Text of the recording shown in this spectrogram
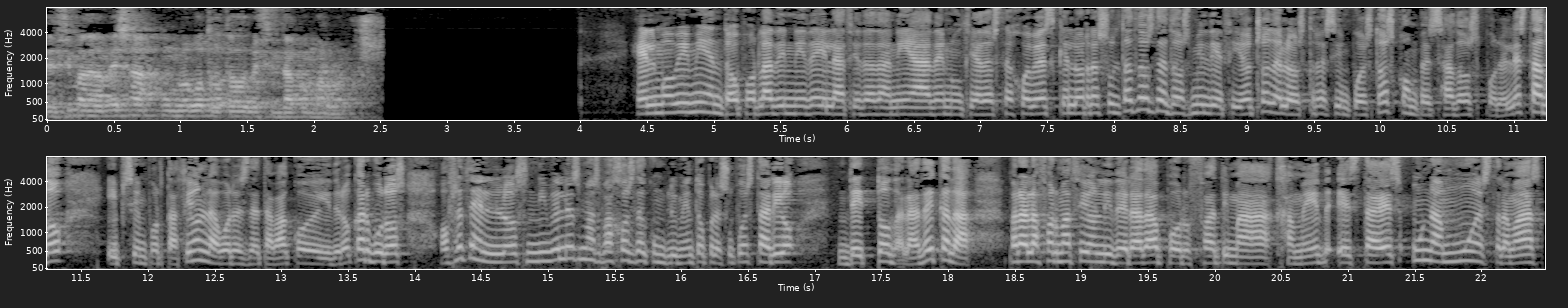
encima de la mesa un nuevo tratado de vecindad con Marruecos. El Movimiento por la Dignidad y la Ciudadanía ha denunciado este jueves que los resultados de 2018 de los tres impuestos compensados por el Estado, IPS importación, labores de tabaco e hidrocarburos, ofrecen los niveles más bajos de cumplimiento presupuestario de toda la década. Para la formación liderada por Fátima Hamed, esta es una muestra más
